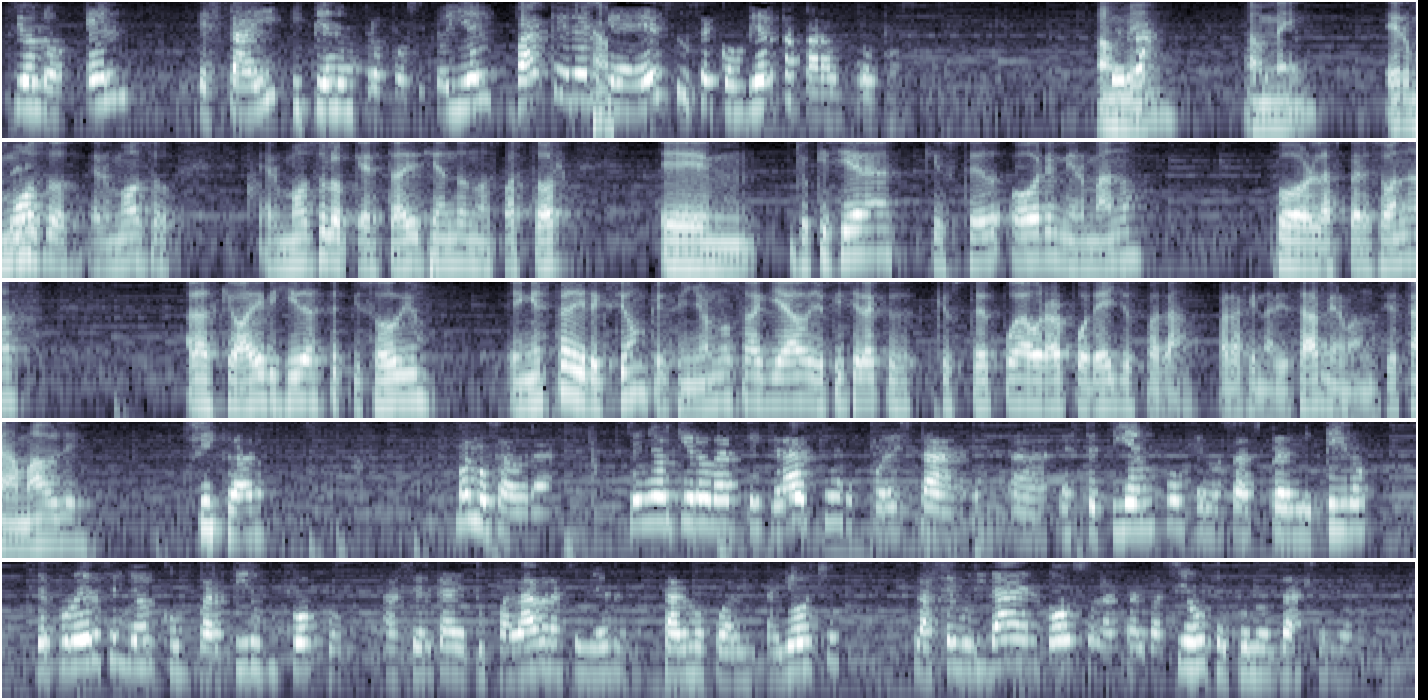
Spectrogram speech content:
sí o no, Él está ahí y tiene un propósito. Y Él va a querer que eso se convierta para un propósito. Amén. Amén. Hermoso, hermoso. Hermoso lo que está diciéndonos, pastor. Em, yo quisiera que usted ore, mi hermano, por las personas a las que va dirigida este episodio. En esta dirección que el Señor nos ha guiado, yo quisiera que, usted pueda orar por ellos para, para finalizar, mi hermano, si es tan amable. Sí, claro. Vamos a orar. Señor, quiero darte gracias por esta, este tiempo que nos has permitido de poder, Señor, compartir un poco acerca de tu palabra, Señor, en Salmo 48, la seguridad, el gozo, la salvación que tú nos das, Señor.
